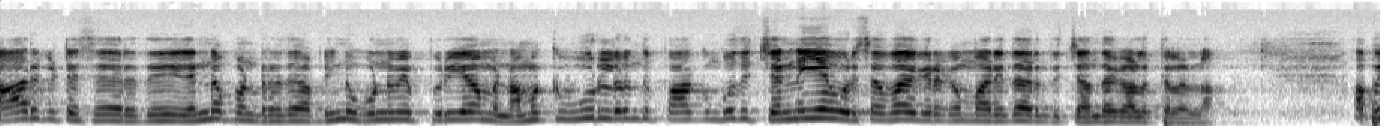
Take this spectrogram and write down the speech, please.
யாருக்கிட்ட சேருது? என்ன பண்ணுறது அப்படின்னு ஒன்றுமே புரியாமல் நமக்கு ஊர்லேருந்து பார்க்கும்போது சென்னையே ஒரு செவ்வாய் கிரகம் மாதிரி தான் இருந்துச்சு அந்த காலத்துலலாம். அப்போ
